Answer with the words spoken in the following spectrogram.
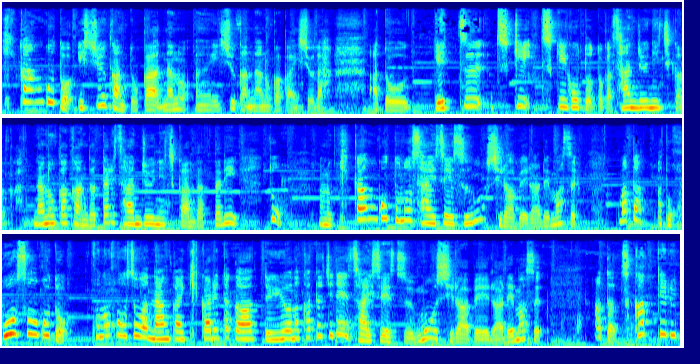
期間ごと1週間とか1週間7日間一緒だあと月月月ごととか30日間か7日間だったり30日間だったりとあの期間ごとの再生数も調べられます。また、あと放送ごと、この放送は何回聞かれたかっていうような形で再生数も調べられます。あとは使っている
